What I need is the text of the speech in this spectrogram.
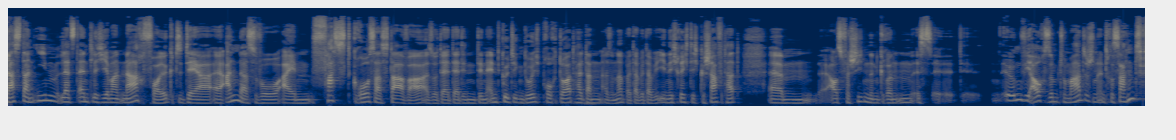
Dass dann ihm letztendlich jemand nachfolgt, der äh, anderswo ein fast großer Star war, also der, der den, den endgültigen Durchbruch dort halt dann, also ne, bei WWE nicht richtig geschafft hat, ähm, aus verschiedenen Gründen, ist äh, irgendwie auch symptomatisch und interessant.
